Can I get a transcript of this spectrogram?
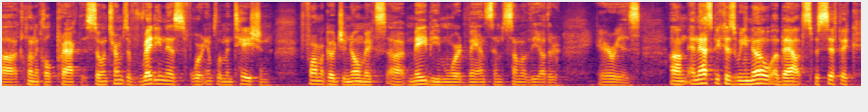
uh, clinical practice. So in terms of readiness for implementation, pharmacogenomics uh, may be more advanced than some of the other areas. Um, and that's because we know about specific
